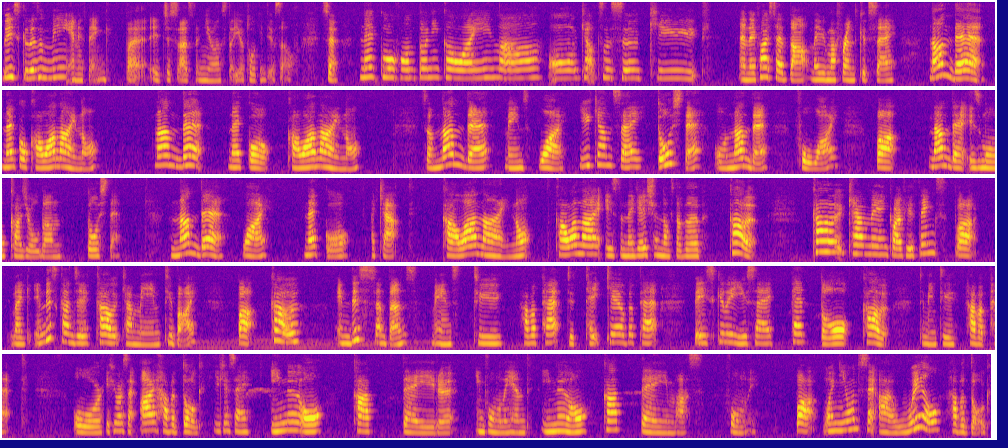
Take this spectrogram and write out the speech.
basically doesn't mean anything, but it just adds the nuance that you're talking to yourself. So, 猫本当にかわいいな。Oh, cats are so cute. And if I said that, maybe my friend could say, なんで猫飼わないのなんで猫飼わないの So なんで means why. You can say どうして or なんで for why, but なんで is more casual than どうして。なんで why 猫 a cat 飼わないの飼わない is the negation of the verb 飼う Cow can mean quite a few things, but like in this kanji, cow can mean to buy, but Kau, in this sentence means to have a pet, to take care of a pet. Basically, you say pet do to mean to have a pet. Or if you want to say I have a dog, you can say inu o katteiru informally and inu o katteimasu formally. But when you want to say I will have a dog,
